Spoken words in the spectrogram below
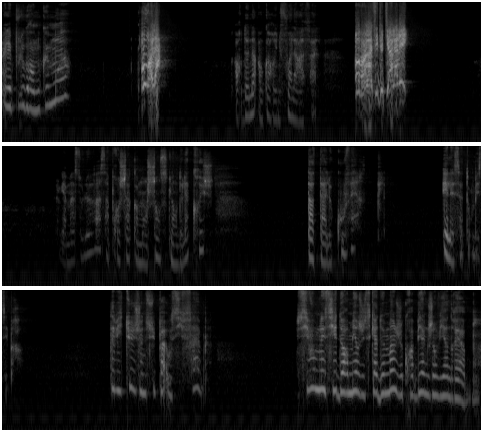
Elle est plus grande que moi. Ouvre-la ordonna encore une fois la rafale. Ouvre-la si tu tiens la vie Le gamin se leva, s'approcha comme en chancelant de la cruche, tâta le couvercle et laissa tomber ses bras. D'habitude, je ne suis pas aussi faible. Si vous me laissiez dormir jusqu'à demain, je crois bien que j'en viendrais à bout.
